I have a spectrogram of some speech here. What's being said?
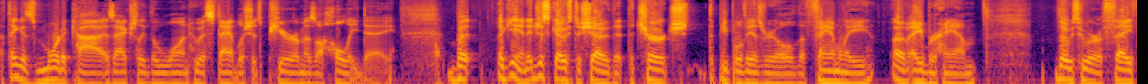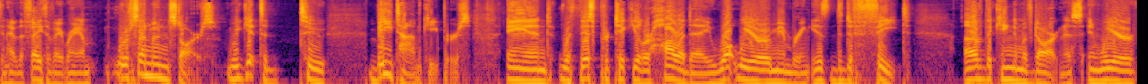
I think it's Mordecai is actually the one who establishes Purim as a holy day. But again, it just goes to show that the church, the people of Israel, the family of Abraham, those who are of faith and have the faith of Abraham, we're sun, moon, and stars. We get to to be timekeepers. And with this particular holiday, what we are remembering is the defeat of the kingdom of darkness, and we are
